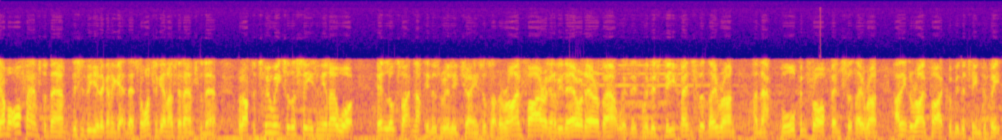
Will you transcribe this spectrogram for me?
come off Amsterdam, this is the year they're going to get there. So once again I said Amsterdam. But after two weeks of the season, you know what? It looks like nothing has really changed. It looks like the Rhein Fire are going to be there or thereabout with this with this defence that they run and that ball control offence that they run. I think the Rhein Fire could be the team to beat.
